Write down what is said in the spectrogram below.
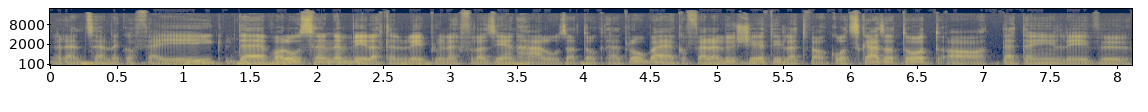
rendszernek a fejéig, de valószínűleg nem véletlenül épülnek fel az ilyen hálózatok. Tehát próbálják a felelősséget, illetve a kockázatot a tetején lévő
